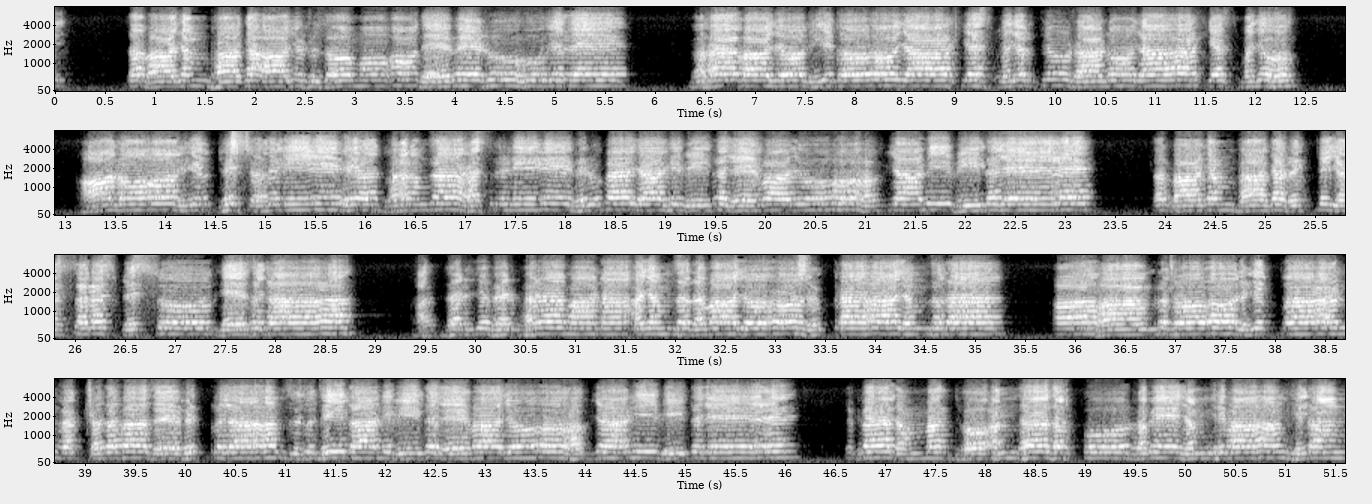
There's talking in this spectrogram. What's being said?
तवायम् भाग आयुषु सोमो देवेषु हूयते। महावायो नियतो याह्यस्मयर्जुषाणो याह्यस्मयुः शतनीभिरध्वरम् सहस्रिणीभिरुपयाहि भीतये वायो हव्यानि तर्वायम् भागरिक्तियः सरस्मिः सोऽध्ये सदा अध्वर्यभिर्भरमाना अयम् सदवायो शुक्रायम् सदा आभाम् रथो नियत्वान् वक्षतपसेभिप्रयाम् सुधीतानि भीतये वायो हव्यानि भीतये विपादम् मध्वो अन्धसः पूर्वमेयम् हिमाम् हितम्।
